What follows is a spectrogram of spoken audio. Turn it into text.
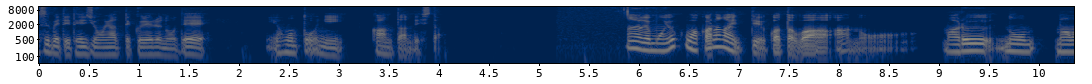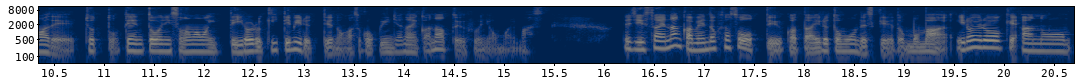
全て手順をやってくれるので、本当に簡単でした。なのでもうよくわからないっていう方は、あの、丸のままでちょっと店頭にそのまま行っていろいろ聞いてみるっていうのがすごくいいんじゃないかなというふうに思います。で、実際なんかめんどくさそうっていう方いると思うんですけれども、まあ、いろいろあの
